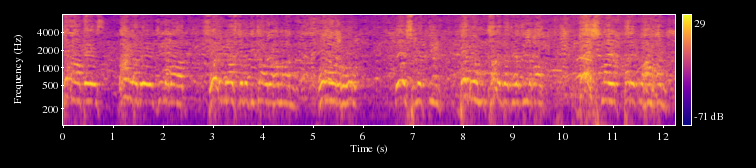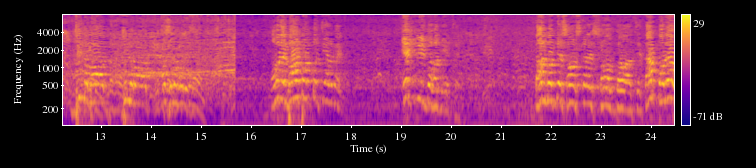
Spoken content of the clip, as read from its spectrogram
জনাবেশ বাংলাদেশ জিন্দাবাদ শহীদ রাষ্ট্রপতি জিয়াউর রহমান ওমর হোক দেশ নেত্রী বেগম খালেদা জিয়া জিন্দাবাদ। দেশ নায়ক তারেক রহমান, জিন্দাবাদ জিন্দাবাদ। আমাদের ভারপ্রাপ্ত চেয়ারম্যান একত্রিশ দফা দিয়েছে। তার মধ্যে সংস্কারের সব দেওয়া আছে। তারপরেও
